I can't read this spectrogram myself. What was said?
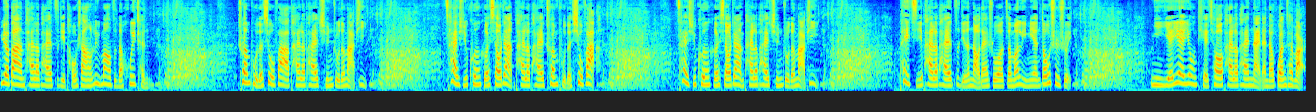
月半拍了拍自己头上绿帽子的灰尘。川普的秀发拍了拍群主的马屁。蔡徐坤和肖战拍了拍川普的秀发。蔡徐坤和肖战拍了拍群主的马屁。佩奇拍了拍自己的脑袋，说：“怎么里面都是水？”你爷爷用铁锹拍了拍奶奶的棺材板儿，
